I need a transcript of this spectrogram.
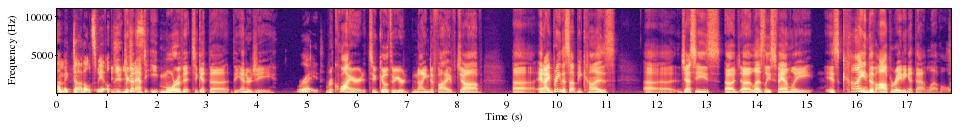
a McDonald's meal. You're going to is- have to eat more of it to get the the energy right. required to go through your nine to five job. Uh, and I bring this up because uh, Jesse's, uh, uh, Leslie's family is kind of operating at that level.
